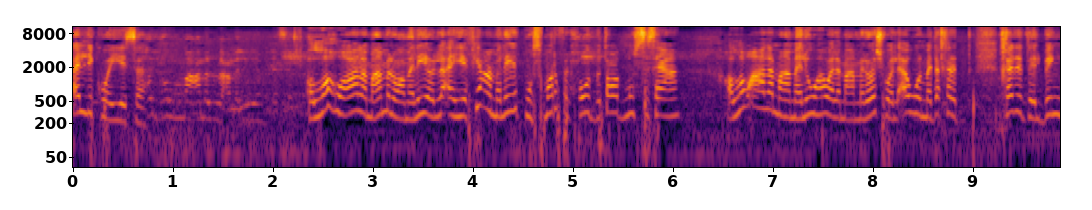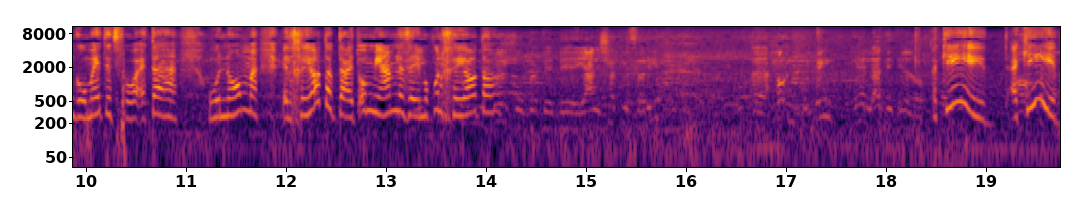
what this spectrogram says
قال لي كويسة. هل هم عملوا العملية؟ الله أعلم عملوا عملية ولا لأ. هي في عملية مسمار في الحوض بتقعد نص ساعة. الله أعلم عملوها ولا ما عملوهاش. ولا أول ما دخلت خدت البنج وماتت في وقتها. وإن هم الخياطة بتاعت أمي عاملة زي ما يكون خياطة. يعني شكل صريح؟ حقنه البنج هي اللي أدت إلى الوفاة. أكيد أكيد.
